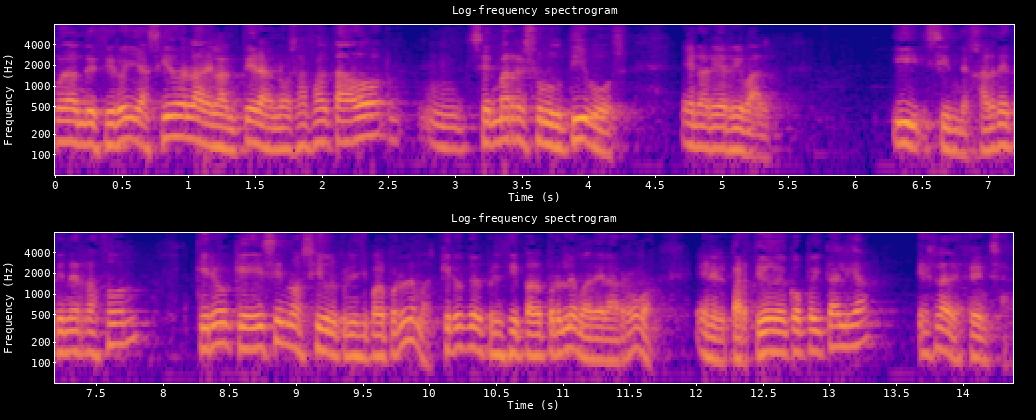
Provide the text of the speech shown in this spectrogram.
puedan decir, oye, ha sido en la delantera, nos ha faltado mm, ser más resolutivos en área rival. Y sin dejar de tener razón, Creo que ese no ha sido el principal problema. Creo que el principal problema de la Roma en el partido de Copa Italia es la defensa.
